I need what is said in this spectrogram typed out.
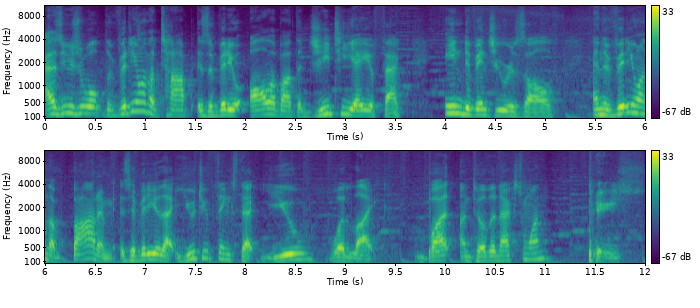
As usual, the video on the top is a video all about the GTA effect in DaVinci Resolve, and the video on the bottom is a video that YouTube thinks that you would like. But until the next one, peace.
